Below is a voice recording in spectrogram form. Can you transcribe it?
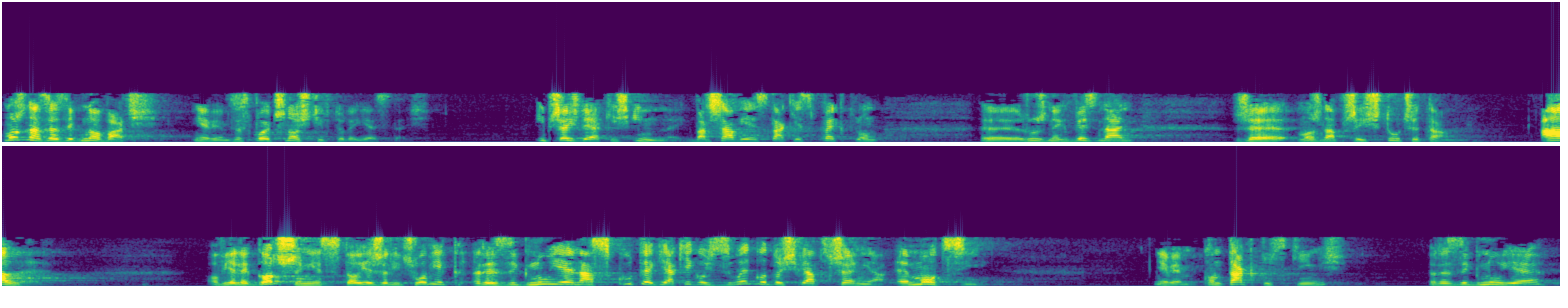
Można zrezygnować, nie wiem, ze społeczności, w której jesteś i przejść do jakiejś innej. W Warszawie jest takie spektrum e, różnych wyznań, że można przyjść tu czy tam. Ale o wiele gorszym jest to, jeżeli człowiek rezygnuje na skutek jakiegoś złego doświadczenia, emocji, nie wiem, kontaktu z kimś, rezygnuje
